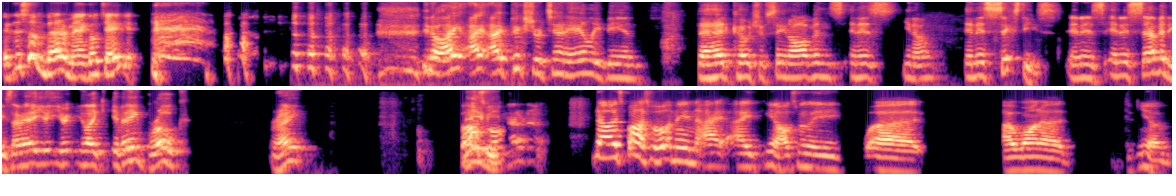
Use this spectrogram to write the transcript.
if there's something better, man, go take it. you know, I, I, I picture Ted Haley being the head coach of St. Albans in his, you know, in his 60s, in his in his 70s. I mean, you're, you're like, if it ain't broke, right? Possible. Maybe. I don't know. No, it's possible. I mean, I, I, you know, ultimately, uh, I want to you know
